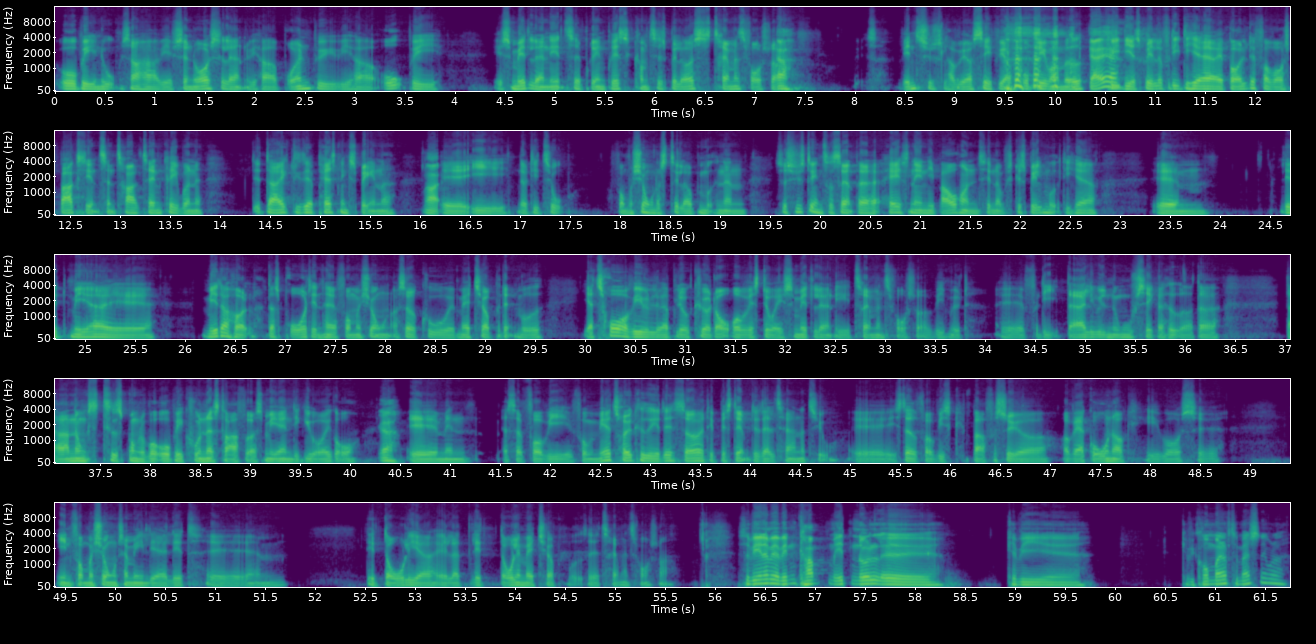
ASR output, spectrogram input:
OB nu, så har vi FC Nordsjælland, vi har Brøndby, vi har OB, FC Midtland indtil Brian Brisk kom til at spille også tremandsforsvar. Ja. Altså, Vendsyssel har vi også set, vi har problemer med, Ja, ja. fordi de har spillet, fordi de her bolde fra vores baks ind centralt til angriberne, der er ikke de der pasningsbaner, Nej. øh, i, når de to formationer stiller op mod hinanden. Så jeg synes, det er interessant at have sådan en i baghånden til, når vi skal spille mod de her øhm, lidt mere øh, midterhold, der bruger den her formation, og så kunne øh, matche op på den måde. Jeg tror, vi ville være blevet kørt over, hvis det var FC Midtland i tremandsforsvar, vi mødte. Øh, fordi der er alligevel nogle usikkerheder. Der, der er nogle tidspunkter, hvor OB kun har straffet os mere, end de gjorde i går. Ja. Øh, men altså, får, vi, får vi mere tryghed i det, så er det bestemt et alternativ. Øh, I stedet for, at vi skal bare forsøge at, at være gode nok i vores øh, information, som egentlig er lidt, øh, lidt dårligere, eller lidt dårlig matchup mod øh, tremandsforsvaret. Så vi ender med at vinde kampen 1-0. Øh, kan vi... Øh, kan vi komme man efter matchen, Nicolaj?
